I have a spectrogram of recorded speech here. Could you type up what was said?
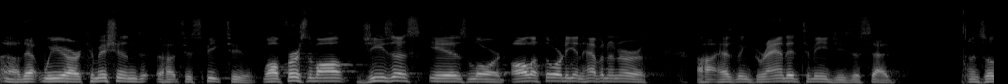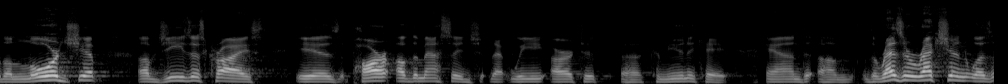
uh, that we are commissioned uh, to speak to? Well, first of all, Jesus is Lord. All authority in heaven and earth uh, has been granted to me, Jesus said. And so the lordship of Jesus Christ is part of the message that we are to uh, communicate. And um, the resurrection was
